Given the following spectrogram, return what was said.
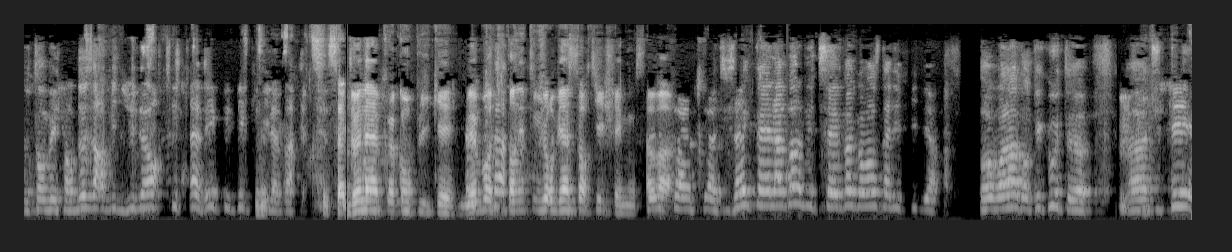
de tomber sur deux arbitres du Nord, tu savais que tu étais qui là-bas. Ça devenait un peu compliqué. Mais bon, tu t'en es toujours bien sorti chez nous, ça va. tu savais que tu allais là-bas, mais tu savais pas comment ça allait finir. Donc voilà, donc écoute, euh, euh, tu sais,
